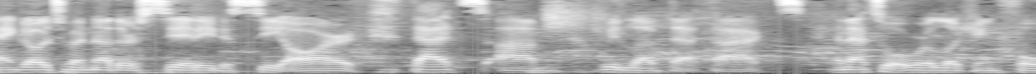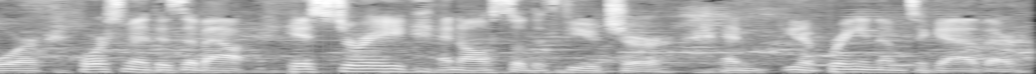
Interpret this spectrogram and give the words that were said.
and go to another city to see art, that's, um, we love that fact. And that's what we're looking for. Fort Smith is about history and also the future and, you know, bringing them together.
